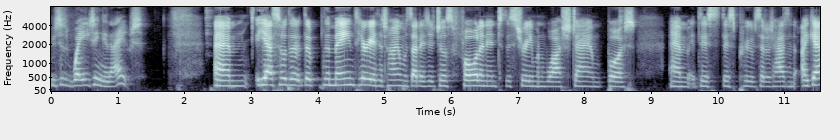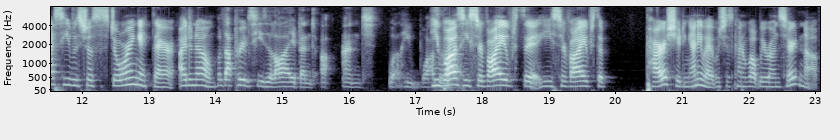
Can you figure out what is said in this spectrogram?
He was just waiting it out. Um. Yeah. So the the the main theory at the time was that it had just fallen into the stream and washed down, but. Um, this this proves that it hasn't. I guess he was just storing it there. I don't know. Well, that proves he's alive and uh, and well, he was. he alive. was he survived the he survived the parachuting anyway which is kind of what we were uncertain of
